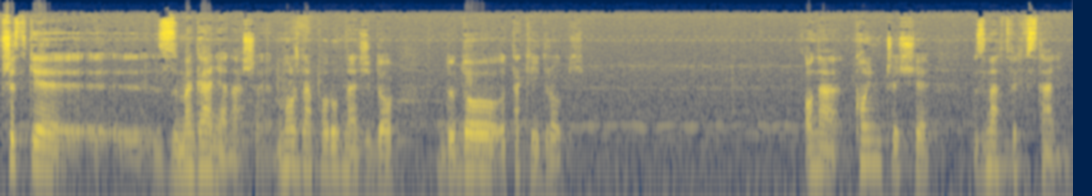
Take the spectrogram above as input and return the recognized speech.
Wszystkie zmagania nasze można porównać do, do, do takiej drogi. Ona kończy się zmartwychwstaniem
